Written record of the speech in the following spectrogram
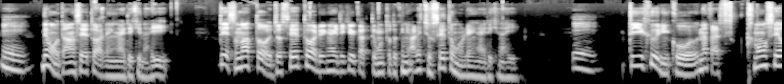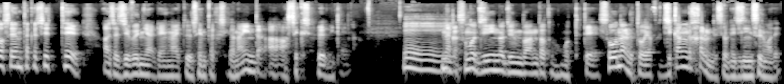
うん。でも男性とは恋愛できない。で、その後、女性とは恋愛できるかって思った時に、あれ女性とも恋愛できない。うん。っていう風にこう、なんか可能性を選択してって、あ、じゃあ自分には恋愛という選択肢がないんだ、あ、アセクシャルみたいな。うんうん。なんかその辞任の順番だと思ってて、そうなるとやっぱ時間がかかるんですよね、辞任するまで。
